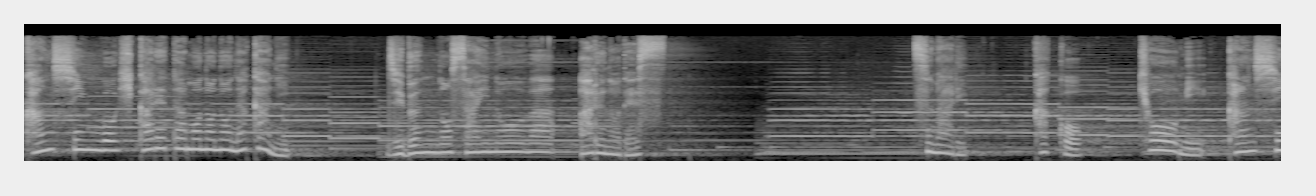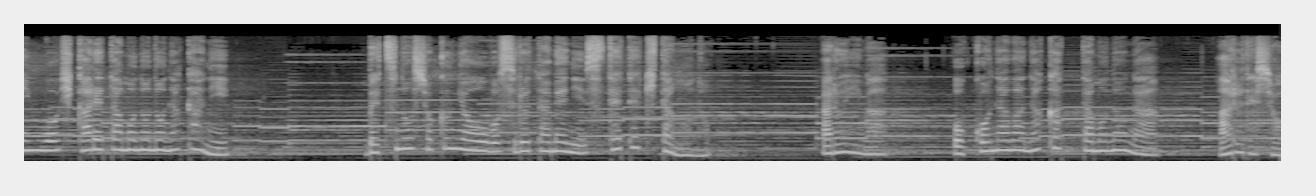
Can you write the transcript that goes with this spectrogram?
関心を惹かれたものの中に自分の才能はあるのです。つまり過去興味関心を惹かれたものの中に別の職業をするために捨ててきたものあるいは行わなかったものがあるでしょう。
